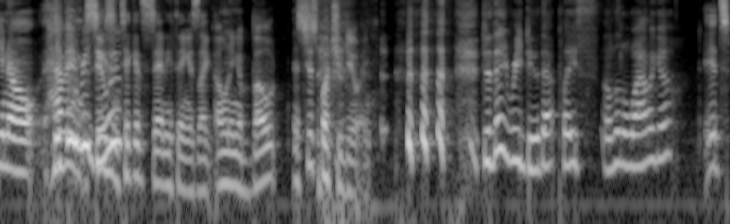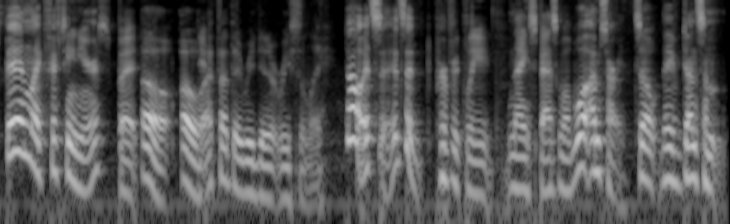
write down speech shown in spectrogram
you know, having season it? tickets to anything is like owning a boat. It's just what you're doing. Did they redo that place a little while ago? it's been like 15 years, but Oh, oh, I thought they redid it recently. no, it's it's a perfectly nice basketball. Well, I'm sorry. So they've done some,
